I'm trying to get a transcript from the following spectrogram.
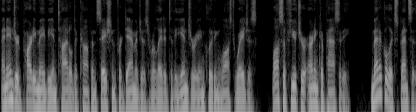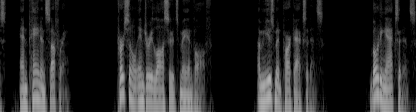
an injured party may be entitled to compensation for damages related to the injury, including lost wages, loss of future earning capacity, medical expenses, and pain and suffering. Personal injury lawsuits may involve amusement park accidents, boating accidents,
